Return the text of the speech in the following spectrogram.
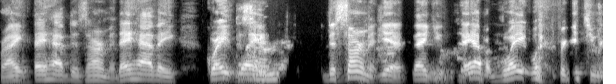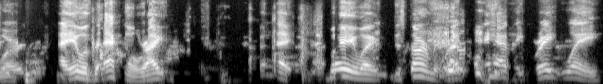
right? They have discernment. They have a great way Discernment. discernment. Yeah, thank you. They have a great way. Forget you word. Hey, it was the echo, right? Hey, but anyway, discernment, right? They have a great way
